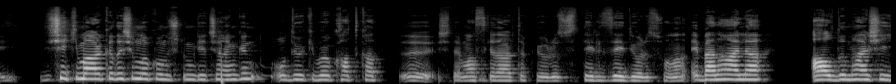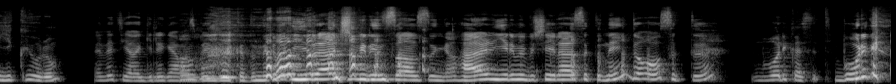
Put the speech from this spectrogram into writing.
E, Diş hekimi arkadaşımla konuştum geçen gün. O diyor ki böyle kat kat e, işte maskeler takıyoruz, sterilize ediyoruz falan. E ben hala aldığım her şeyi yıkıyorum. Evet ya gelir gelmez beni de yıkadın. Ne kadar iğrenç bir insansın ya. Her yerime bir şeyler sıktı. Neydi o sıktı? Borik asit. Borik.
